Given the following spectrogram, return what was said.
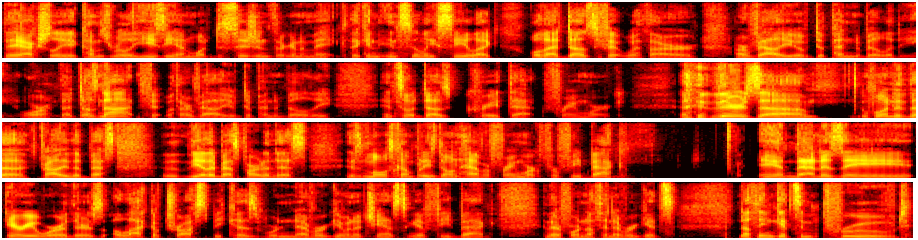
they actually it comes really easy on what decisions they're going to make. They can instantly see like, well, that does fit with our our value of dependability, or that does not fit with our value of dependability, and so it does create that framework. there's um, one of the probably the best the other best part of this is most companies don't have a framework for feedback. And that is a area where there's a lack of trust because we're never given a chance to give feedback and therefore nothing ever gets nothing gets improved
